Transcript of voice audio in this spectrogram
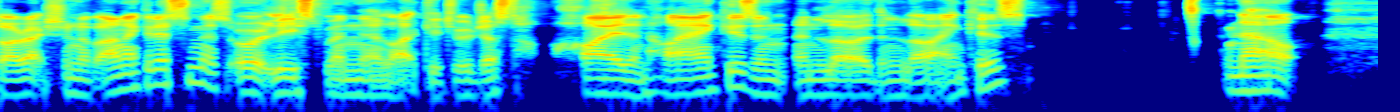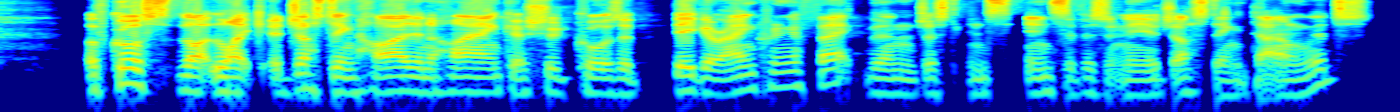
direction of unanchored estimates, or at least when they're likely to adjust higher than high anchors and, and lower than low anchors. Now, of course, like adjusting higher than a high anchor should cause a bigger anchoring effect than just ins insufficiently adjusting downwards.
